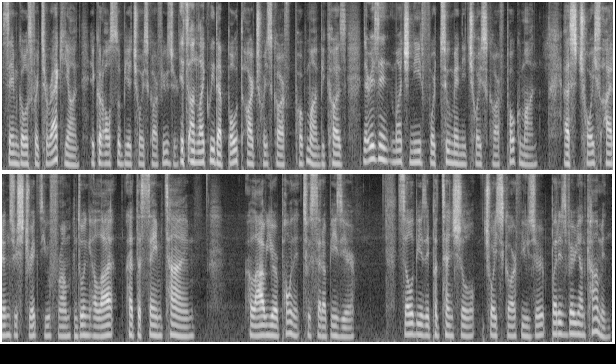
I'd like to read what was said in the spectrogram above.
Same goes for Terrakion, it could also be a Choice Scarf user. It's unlikely that both are Choice Scarf Pokemon because there isn't much need for too many Choice Scarf Pokemon, as choice items restrict you from doing a lot at the same time, allow your opponent to set up easier. Celebi is a potential Choice Scarf user, but is very uncommon.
